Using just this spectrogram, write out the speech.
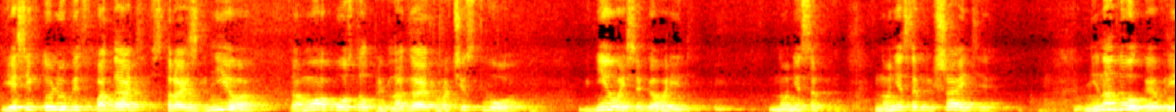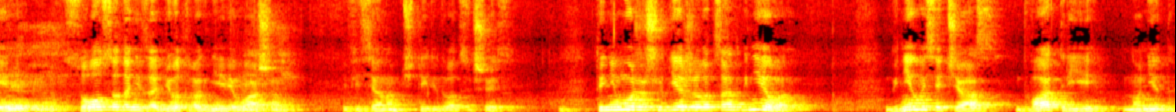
Если кто любит впадать в страсть гнева, тому апостол предлагает врачество. Гневайся, говорит, но не, со... но не согрешайте. Ненадолгое время. Солнце да не зайдет во гневе вашем. Ефесянам 4, 26. Ты не можешь удерживаться от гнева. Гневайся час, два, три, но не,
